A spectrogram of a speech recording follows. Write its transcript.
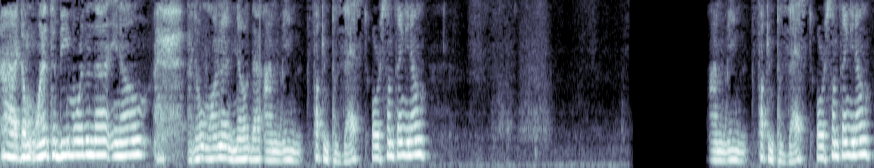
I don't want it to be more than that, you know? I don't want to know that I'm being fucking possessed or something, you know? I'm being fucking possessed or something, you know?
